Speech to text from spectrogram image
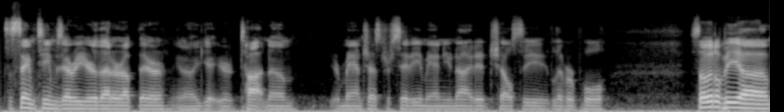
It's the same teams every year that are up there. You know, you get your Tottenham, your Manchester City, Man United, Chelsea, Liverpool. So it'll be uh,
